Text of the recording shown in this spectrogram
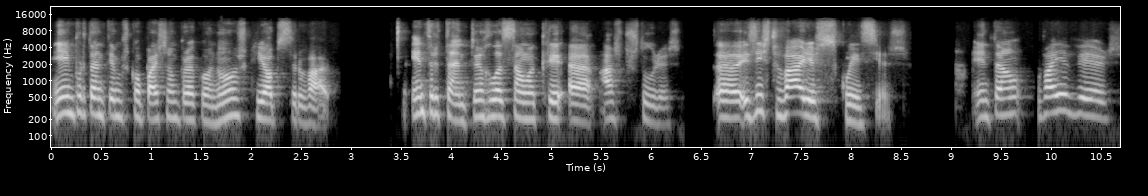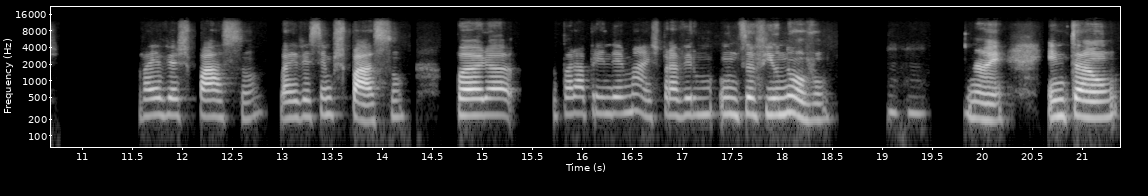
E é importante termos compaixão para connosco e observar. Entretanto, em relação a, a, às posturas, uh, existem várias sequências. Então, vai haver, vai haver espaço, vai haver sempre espaço para, para aprender mais, para haver um, um desafio novo. Uhum. Não é? Então,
